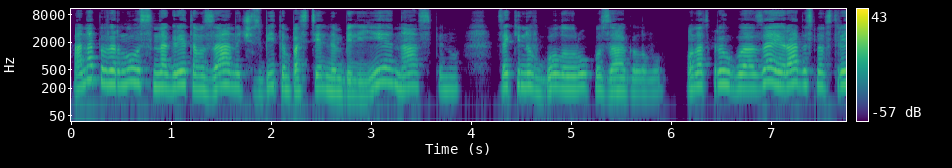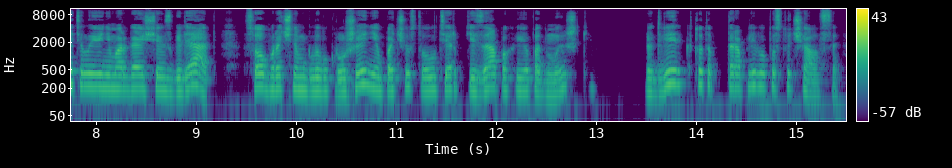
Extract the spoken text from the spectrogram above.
Она повернулась в нагретом за ночь сбитом постельном белье на спину, закинув голую руку за голову. Он открыл глаза и радостно встретил ее неморгающий взгляд, с обморочным головокружением почувствовал терпкий запах ее подмышки. В дверь кто-то торопливо постучался.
